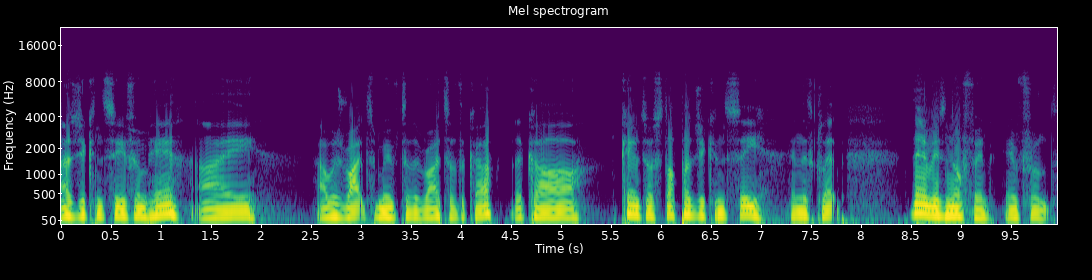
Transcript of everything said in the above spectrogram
As you can see from here, I I was right to move to the right of the car. The car came to a stop as you can see in this clip. There is nothing in front.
